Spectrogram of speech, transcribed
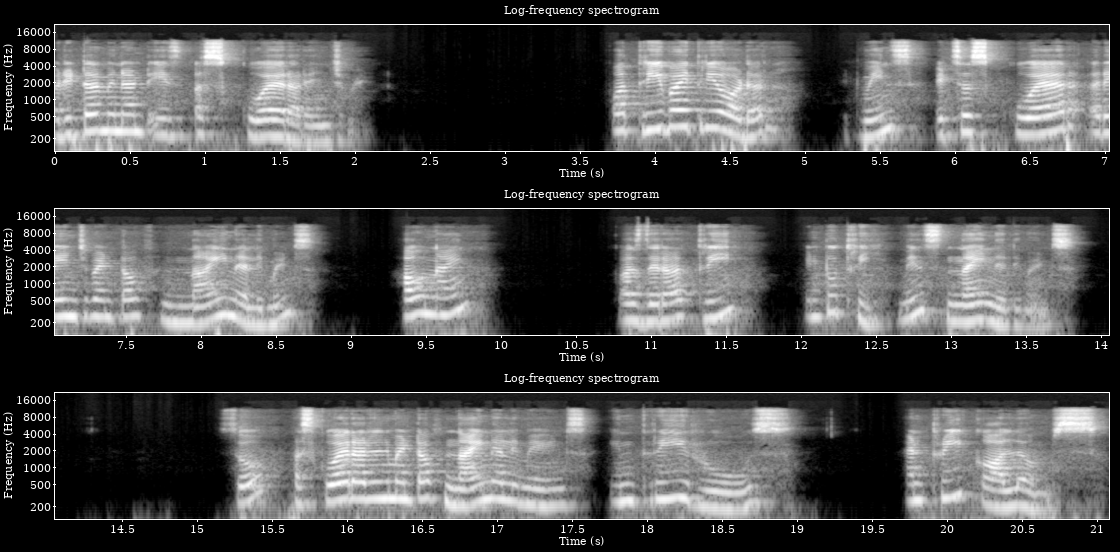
A determinant is a square arrangement. For 3 by 3 order, it means it's a square arrangement of 9 elements. How 9? Because there are 3 into 3 means 9 elements. So a square arrangement of 9 elements in 3 rows and 3 columns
